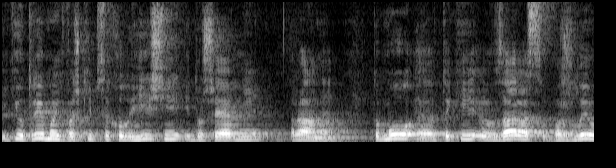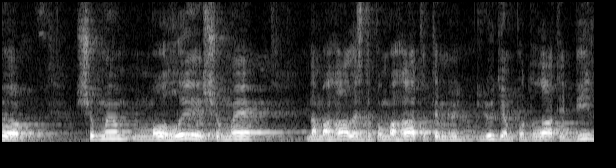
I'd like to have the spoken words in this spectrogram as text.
які отримують важкі психологічні і душевні рани. Тому е, такі зараз важливо, щоб ми могли, щоб ми намагались допомагати тим лю- людям подолати біль,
